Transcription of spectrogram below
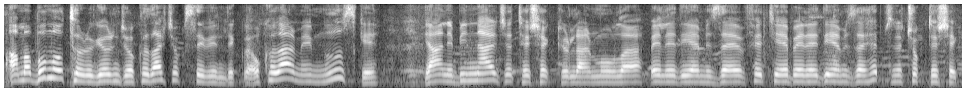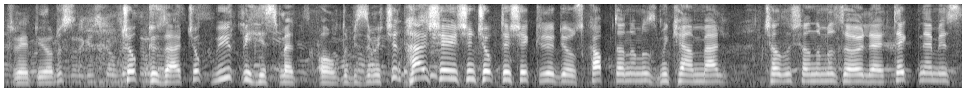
Ama bu motoru görünce o kadar çok sevindik ve o kadar memnunuz ki. Yani binlerce teşekkürler Muğla Belediye'mize, Fethiye Belediye'mize hepsine çok teşekkür ediyoruz. Çok güzel, çok büyük bir hizmet oldu bizim için. Her şey için çok teşekkür ediyoruz. Kaptanımız mükemmel, çalışanımız öyle, teknemiz,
